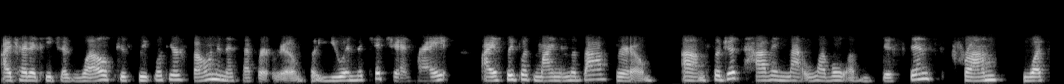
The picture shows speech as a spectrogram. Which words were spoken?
I try to teach as well, to sleep with your phone in a separate room. So you in the kitchen, right? I sleep with mine in the bathroom. Um, so just having that level of distance from what's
